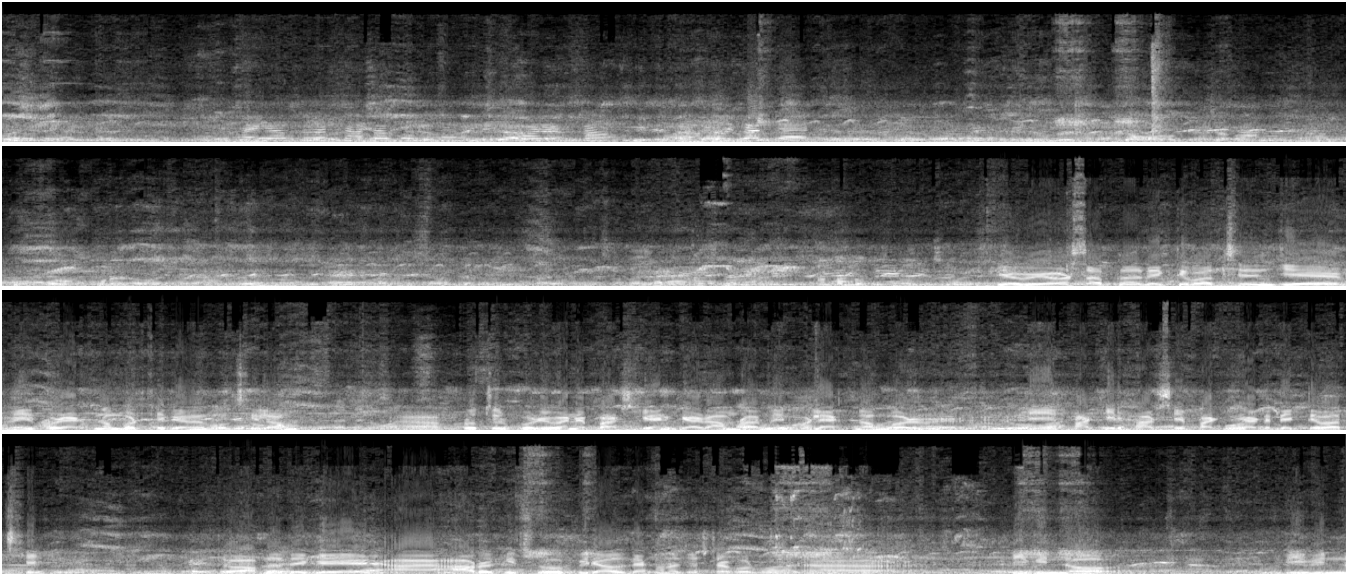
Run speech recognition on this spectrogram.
ভাই আপনারা কাটা বন্ধ করেন না প্রিয় ভিউয়ার্স আপনারা দেখতে পাচ্ছেন যে মিরপুর এক নম্বর থেকে আমি বলছিলাম। প্রচুর পরিমাণে পার্সিয়ান ক্যাট আমরা মিরপুর এক নম্বর যে পাখির হাট সে পাখির হাটে দেখতে পাচ্ছি। তো আপনাদেরকে আরও কিছু বিড়াল দেখানোর চেষ্টা করব। বিভিন্ন বিভিন্ন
